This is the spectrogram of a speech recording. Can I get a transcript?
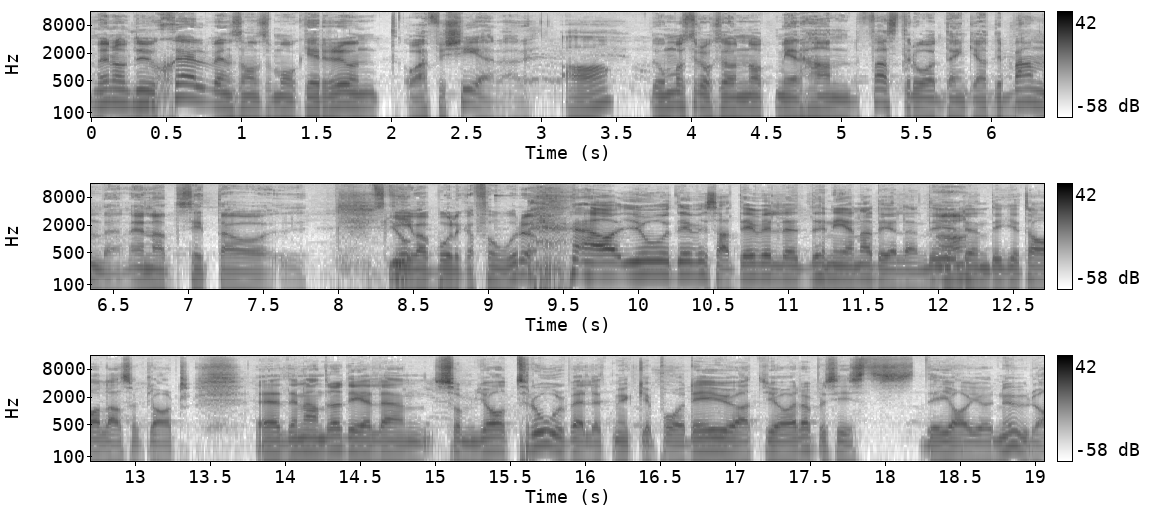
Men om du själv är en sån som åker runt och affischerar, Ja, då måste du också ha något mer handfast råd tänker jag till banden än att sitta och skriva på olika forum. ja, jo det är väl sant. Det är väl den ena delen, det är Ja. ju den digitala såklart. Eh, Den andra delen som jag tror väldigt mycket på, det är ju att göra precis det jag gör nu då.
